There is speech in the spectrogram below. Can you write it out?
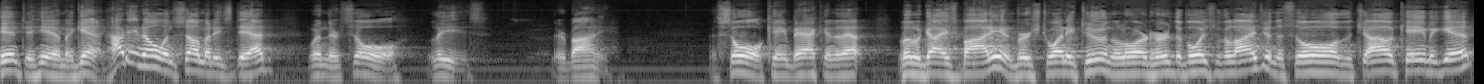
into him again. How do you know when somebody's dead? When their soul leaves their body. The soul came back into that little guy's body in verse 22 and the lord heard the voice of elijah and the soul of the child came again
